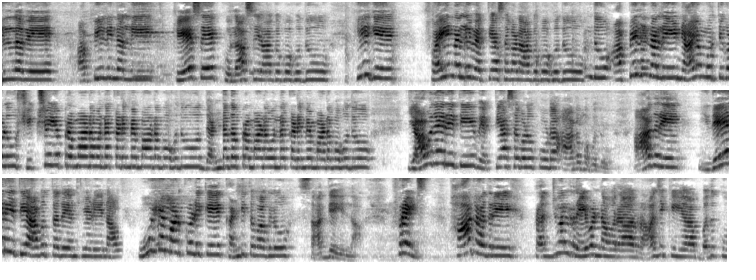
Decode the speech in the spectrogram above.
ಇಲ್ಲವೇ, ಅಪೀಲಿನಲ್ಲಿ ಕೇಸೆ ಖುಲಾಸೆ ಆಗಬಹುದು ಹೀಗೆ ಫೈನಲ್ಲಿ ವ್ಯತ್ಯಾಸಗಳಾಗಬಹುದು. ಒಂದು ಅಪೀಲಿನಲ್ಲಿ ನ್ಯಾಯಮೂರ್ತಿಗಳು ಶಿಕ್ಷೆಯ ಪ್ರಮಾಣವನ್ನ ಕಡಿಮೆ ಮಾಡಬಹುದು, ದಂಡದ ಪ್ರಮಾಣವನ್ನ ಕಡಿಮೆ ಮಾಡಬಹುದು. ಯಾವುದೇ ರೀತಿ ವ್ಯತ್ಯಾಸಗಳು ಕೂಡ ಆಗಬಹುದು. ಆದರೆ ಇದೇ ರೀತಿ ಆಗುತ್ತದೆ ಅಂತ ಹೇಳಿ ನಾವು ಊಹೆ ಮಾಡ್ಕೊಳ್ಳಿಕ್ಕೆ ಖಂಡಿತವಾಗಲೂ ಸಾಧ್ಯ ಇಲ್ಲ. ಫ್ರೆಂಡ್ಸ್ ಹಾಗಾದ್ರೆ ಪ್ರಜ್ವಲ್ ರೇವಣ್ಣ ಅವರ ರಾಜಕೀಯ ಬದುಕು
